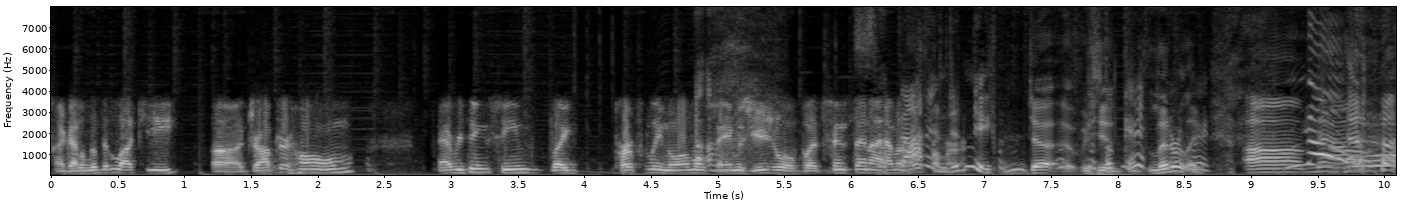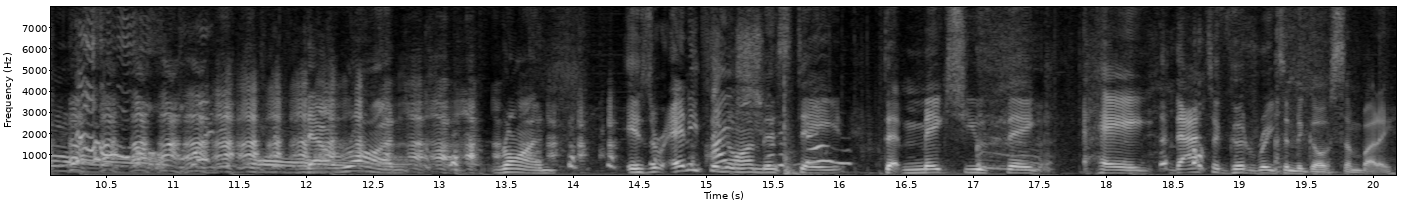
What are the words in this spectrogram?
I got a little bit lucky. Uh, dropped her home. Everything seemed like perfectly normal, same as usual. But since then, I haven't heard that from her. didn't he? Duh, literally. Um, now, now, Ron, Ron, is there anything I on this should've date that makes you think, hey, that's a good reason to ghost somebody?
